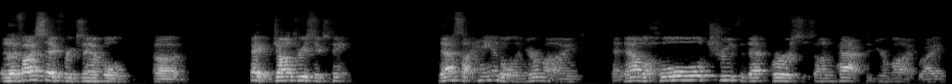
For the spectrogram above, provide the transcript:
and if I say, for example, uh, hey, John three sixteen. That's a handle in your mind, and now the whole truth of that verse is unpacked in your mind, right?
